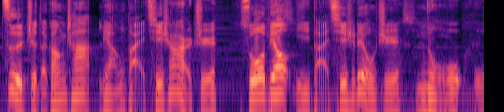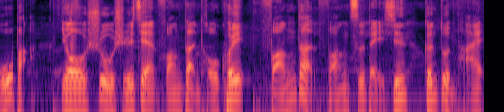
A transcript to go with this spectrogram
自制的钢叉两百七十二支，梭镖一百七十六支，弩五把，有数十件防弹头盔、防弹防刺背心跟盾牌。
